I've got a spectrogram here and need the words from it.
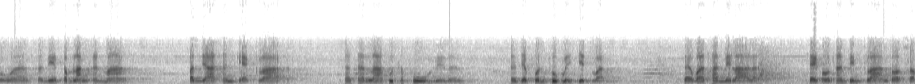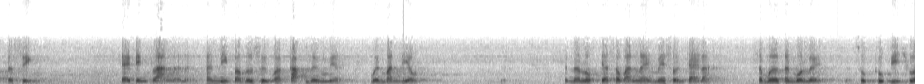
บอกว่า ตอนนี้กำลังท่านมาก ปัญญาท่านแก่กล้า ถ้าท่านลาพุทธภูมิเนี่ยนะท่านจะพ้นทุกข์ในเจ็ดวัน แต่ว่าท่านไม่ละแล้วใจของท่านเป็นกลางต่อสรรพสิ่งใจเป็นกลางแล้วนะท่านมีความรู้สึกว่ากับหนึ่งเนี่ย เหมือนวันเดียว นรกจะสวรรค์อะไรไม่สนใจละ เสมอกันหมดเลย สุขทุกข์ดีชั่ว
